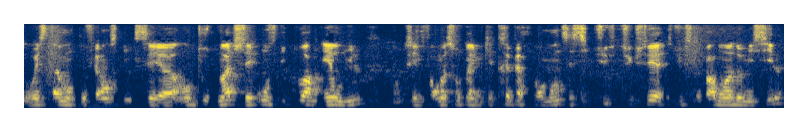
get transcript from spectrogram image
West Ham en conférence League, c'est euh, en 12 matchs, c'est 11 victoires et un nul. C'est une formation quand même qui est très performante. C'est 6 succès, succès pardon, à domicile,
